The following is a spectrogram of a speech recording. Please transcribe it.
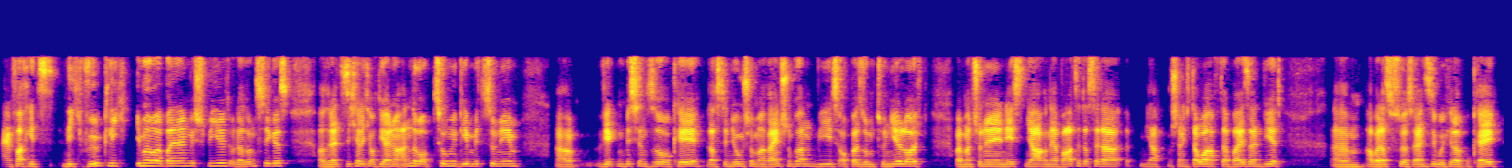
Einfach jetzt nicht wirklich immer bei Bayern gespielt oder sonstiges. Also er hat sicherlich auch die eine oder andere Option gegeben mitzunehmen. Aber wirkt ein bisschen so, okay, lass den Jungen schon mal reinschnuppern, wie es auch bei so einem Turnier läuft, weil man schon in den nächsten Jahren erwartet, dass er da ja wahrscheinlich dauerhaft dabei sein wird. Ähm, aber das ist so das Einzige, wo ich gedacht okay,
